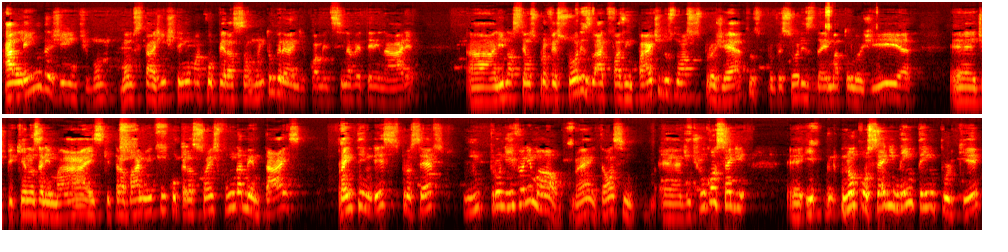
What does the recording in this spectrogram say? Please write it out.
Além da gente, vamos, citar, a gente tem uma cooperação muito grande com a medicina veterinária. Ah, ali nós temos professores lá que fazem parte dos nossos projetos, professores da hematologia, é, de pequenos animais, que trabalham com cooperações fundamentais para entender esses processos para o nível animal. Né? Então, assim, é, a gente não consegue, é, e não consegue nem tem o porquê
